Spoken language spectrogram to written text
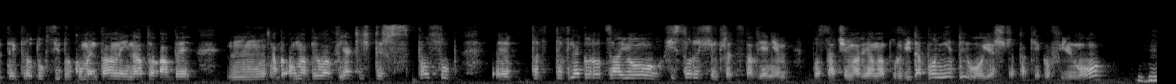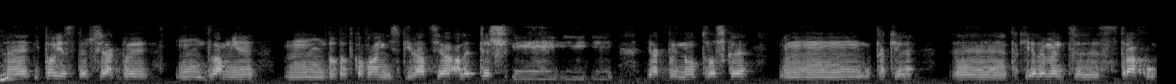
e, tej produkcji dokumentalnej na to, aby, mm, aby ona była w jakiś też sposób e, pewnego rodzaju historycznym przedstawieniem postaci Mariana Turwida, bo nie było jeszcze takiego filmu. Mhm. I to jest też jakby mm, dla mnie mm, dodatkowa inspiracja, ale też i, i, i jakby no troszkę takie taki element e, strachu,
